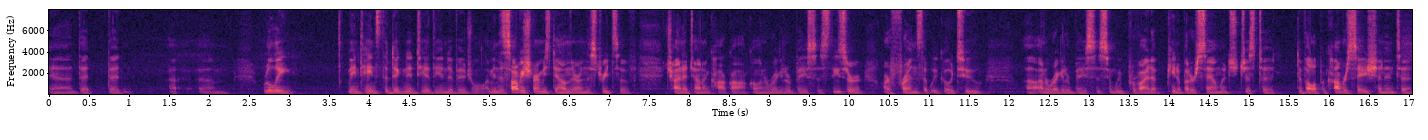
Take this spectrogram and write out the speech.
uh, that, that uh, um, really maintains the dignity of the individual. I mean, the Salvation Army's down there on the streets of Chinatown and Kaka'ako on a regular basis. These are our friends that we go to uh, on a regular basis, and we provide a peanut butter sandwich just to develop a conversation and to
